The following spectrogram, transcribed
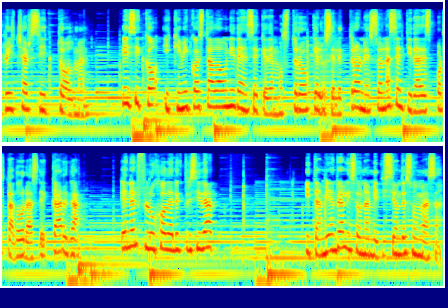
Richard C. Tolman, físico y químico estadounidense que demostró que los electrones son las entidades portadoras de carga en el flujo de electricidad y también realizó una medición de su masa.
